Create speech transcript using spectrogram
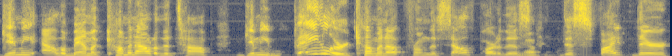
Give me Alabama coming out of the top. Give me Baylor coming up from the south part of this, yep. despite their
